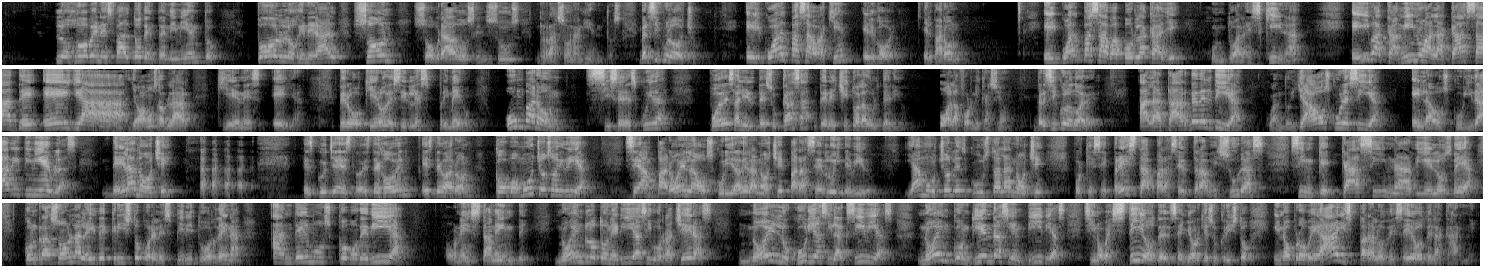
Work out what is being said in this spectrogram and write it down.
Los jóvenes faltos de entendimiento, por lo general, son sobrados en sus razonamientos. Versículo 8. El cual pasaba, ¿quién? El joven, el varón. El cual pasaba por la calle junto a la esquina e iba camino a la casa de ella. Ya vamos a hablar quién es ella. Pero quiero decirles primero, un varón, si se descuida, puede salir de su casa derechito al adulterio o a la fornicación. Versículo 9. A la tarde del día, cuando ya oscurecía, en la oscuridad y tinieblas de la noche, escuche esto, este joven, este varón, como muchos hoy día, se amparó en la oscuridad de la noche para hacer lo indebido. Y a muchos les gusta la noche porque se presta para hacer travesuras sin que casi nadie los vea. Con razón la ley de Cristo por el Espíritu ordena, andemos como de día, honestamente, no en glotonerías y borracheras, no en lujurias y laxivias, no en contiendas y envidias, sino vestidos del Señor Jesucristo y no proveáis para los deseos de la carne.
